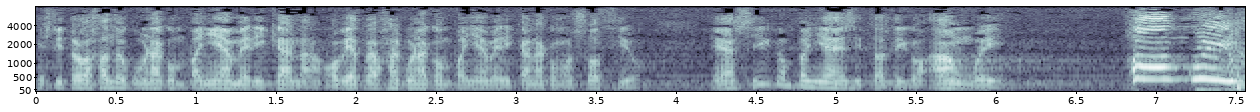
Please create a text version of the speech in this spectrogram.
estoy trabajando con una compañía americana, o voy a trabajar con una compañía americana como socio. ¿Es así, compañía y tal? Digo, Amway. ¡Amway!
